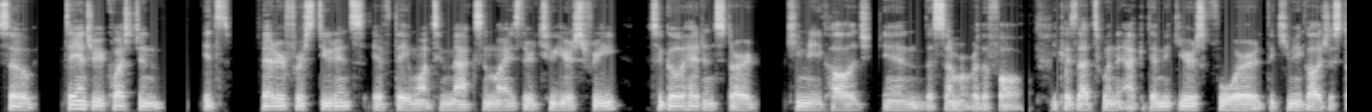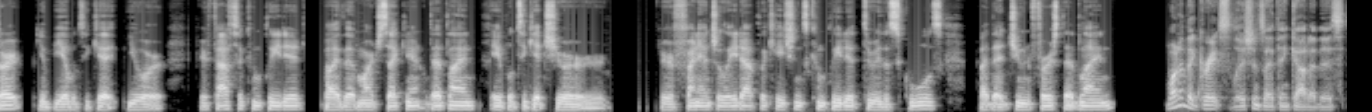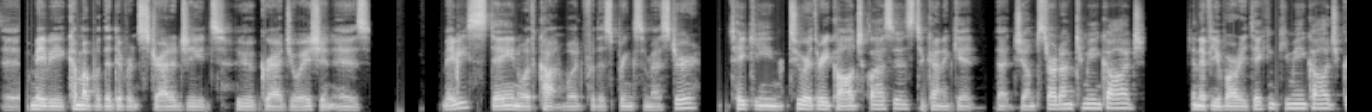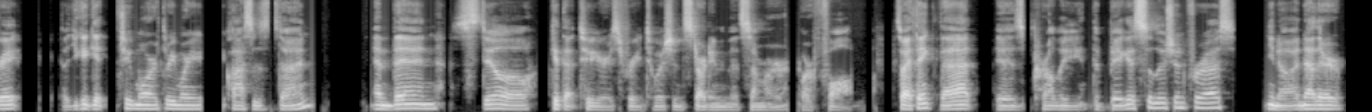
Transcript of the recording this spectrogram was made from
So to answer your question it's better for students if they want to maximize their two years free to go ahead and start community college in the summer or the fall because that's when the academic years for the community colleges start. You'll be able to get your your FAFSA completed by the March 2nd deadline, able to get your your financial aid applications completed through the schools by that June 1st deadline. One of the great solutions I think out of this is maybe come up with a different strategy to graduation is maybe staying with Cottonwood for the spring semester taking two or three college classes to kind of get that jump start on community college. And if you've already taken community college, great. But you could get two more, three more classes done and then still get that two years free tuition starting in the summer or fall. So I think that is probably the biggest solution for us. You know, another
